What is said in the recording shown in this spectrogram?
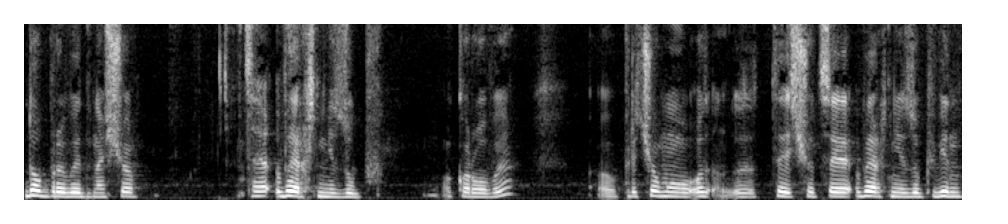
добре видно, що це верхній зуб корови. Е, Причому те, що це верхній зуб, він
